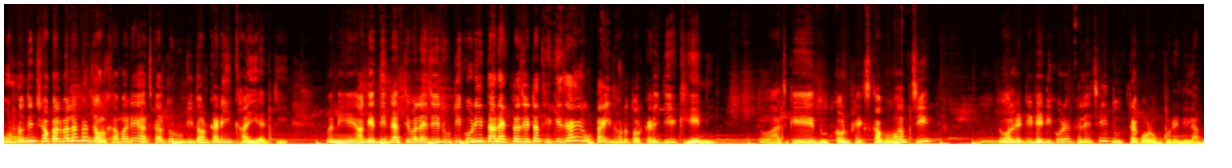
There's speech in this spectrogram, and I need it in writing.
অন্যদিন সকালবেলা না জলখাবারে আজকাল তো রুটি তরকারিই খাই আর কি। মানে আগের দিন রাত্রিবেলায় যে রুটি করি, তার একটা যেটা থেকে যায়, ওটাই ধরো তরকারি দিয়ে খেয়ে নিই। তো আজকে দুধ কর্নফ্লেক্স খাব ভাবছি। তো অলরেডি রেডি করে ফেলেছি, দুধটা গরম করে নিলাম।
